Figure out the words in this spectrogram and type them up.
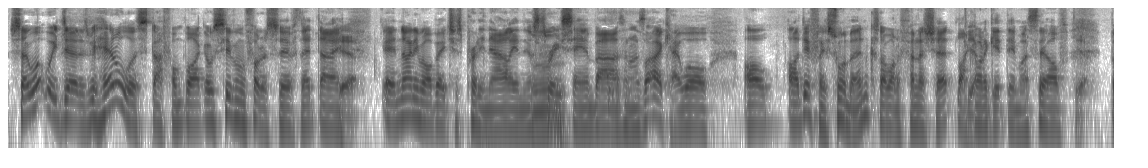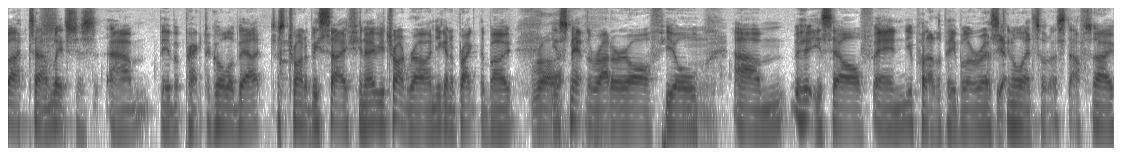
so what we did is we had all this stuff on, like, it was seven foot of surf that day. Yeah. And 90 Mile Beach is pretty gnarly, and there's three mm. sandbars. And I was like, okay, well, I'll, I'll definitely swim in because I want to finish it. Like, Yeah. I want to get there myself. Yeah. But um, let's just um, be a bit practical about just trying to be safe. You know, if you try and row and you're going to break the boat, Right. you'll snap the rudder off, you'll um, hurt yourself, and you put other people at risk Yeah. and all that sort of stuff. So,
